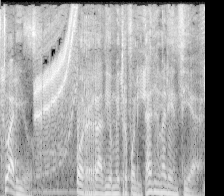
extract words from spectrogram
vestuario por Radio Metropolitana Valencia.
